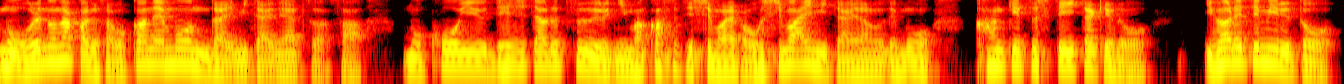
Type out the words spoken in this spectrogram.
もう俺の中でさ、お金問題みたいなやつはさ、もうこういうデジタルツールに任せてしまえばおしまいみたいなのでもう完結していたけど、言われてみると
